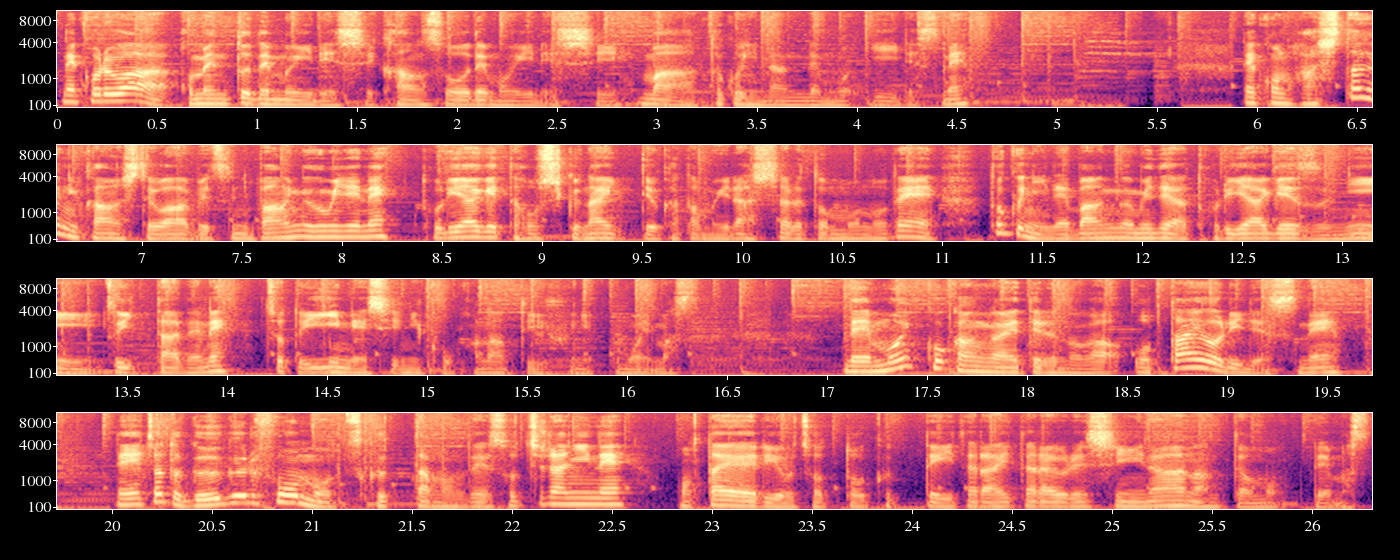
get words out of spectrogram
で、これはコメントでもいいですし、感想でもいいですし、まあ特に何でもいいですね。で、このハッシュタグに関しては別に番組でね、取り上げてほしくないっていう方もいらっしゃると思うので、特にね、番組では取り上げずに、Twitter でね、ちょっといいねしに行こうかなというふうに思います。で、もう一個考えてるのがお便りですね。で、ちょっと Google フォームを作ったので、そちらにね、お便りをちょっと送っていただいたら嬉しいななんて思っています。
